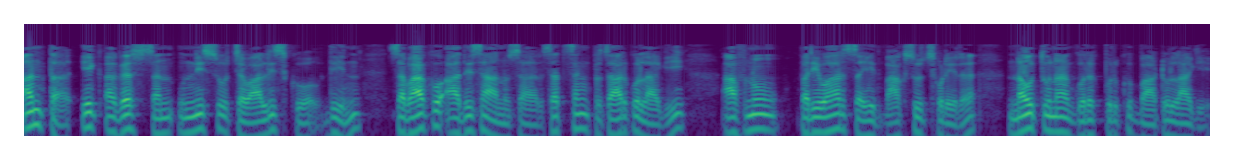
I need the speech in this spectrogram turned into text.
अन्त एक अगस्त सन् उन्नाइस सौ चौवालिसको दिन सभाको आदेशा अनुसार सत्संग प्रचारको लागि आफ्नो परिवार सहित भागसु छोडेर नौतुना गोरखपुरको बाटो लागे।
